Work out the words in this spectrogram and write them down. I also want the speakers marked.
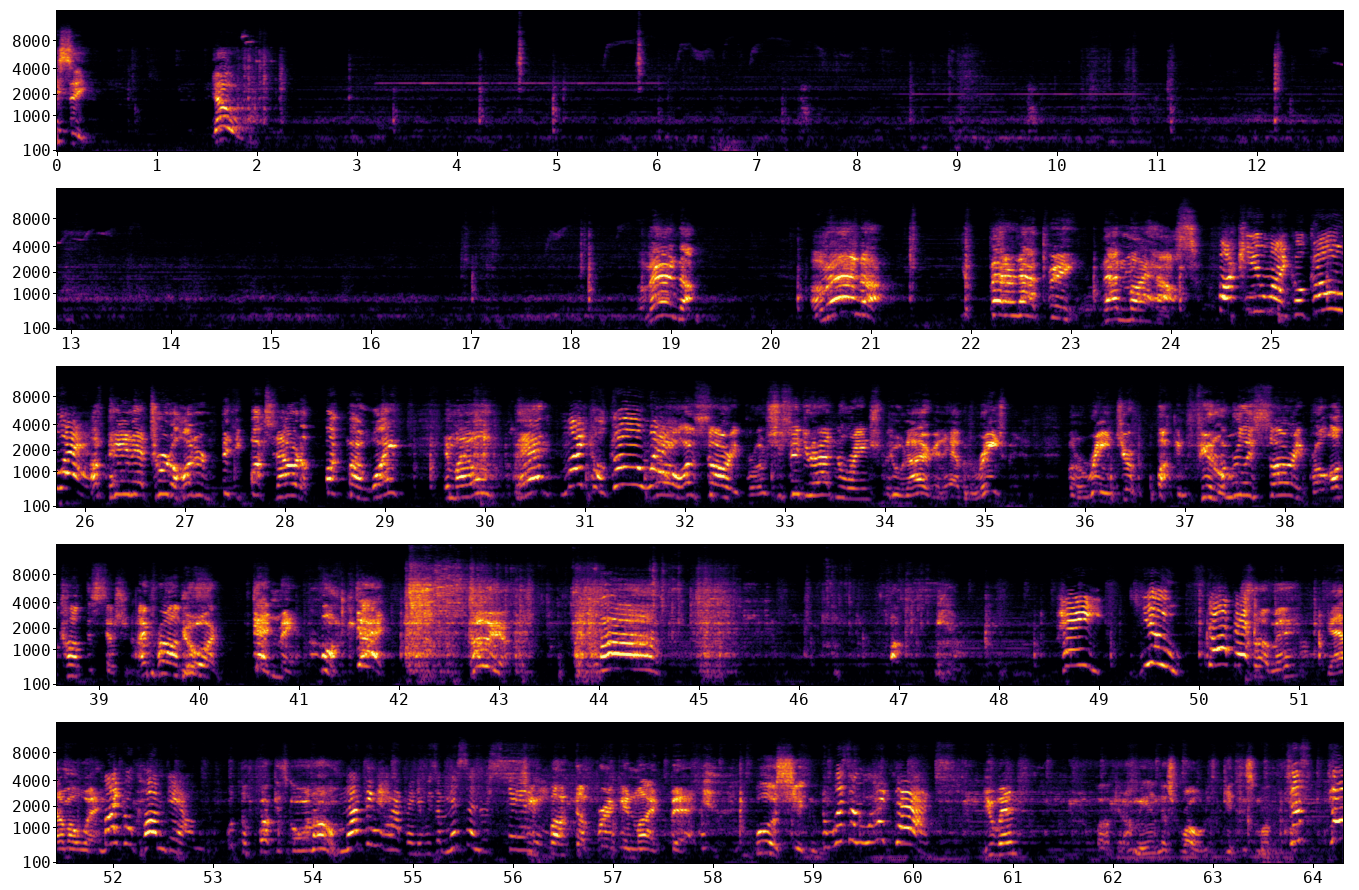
Speaker 1: Tracy. Yo. Amanda! Amanda! You better not be! Not in my house.
Speaker 2: Fuck you, Michael. Go away.
Speaker 1: I'm paying that turd 150 bucks an hour to fuck my wife my own bed?
Speaker 2: Michael, go away.
Speaker 3: Oh, I'm sorry, bro. She said you had an arrangement.
Speaker 1: You and I are gonna have an arrangement. I'm gonna arrange your fucking funeral.
Speaker 3: I'm really sorry, bro. I'll comp the session. I promise.
Speaker 1: You are dead, man. Fuck. Dead! Come here! Ah!
Speaker 2: Hey, you! Stop it!
Speaker 1: What's up, man? Get out of my way.
Speaker 2: Michael, calm down.
Speaker 1: Fuck is going on?
Speaker 2: Nothing happened. It was a misunderstanding.
Speaker 1: She fucked up breaking my bed.
Speaker 3: Bullshitting.
Speaker 2: It wasn't like that.
Speaker 1: You in?
Speaker 3: Fuck it, I'm in. Let's roll. Let's get this mother.
Speaker 2: Just go!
